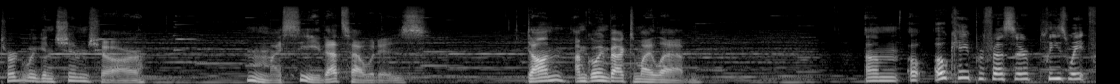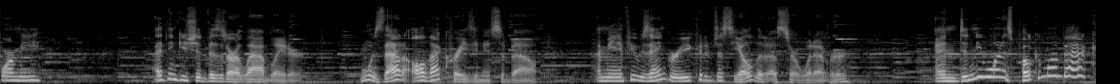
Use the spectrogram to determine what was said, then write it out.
Turtwig and Chimchar. Hmm, I see. That's how it is. Dawn, I'm going back to my lab. Um, oh, okay, Professor. Please wait for me. I think you should visit our lab later. What was that all that craziness about? I mean, if he was angry, he could have just yelled at us or whatever. And didn't he want his Pokemon back?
